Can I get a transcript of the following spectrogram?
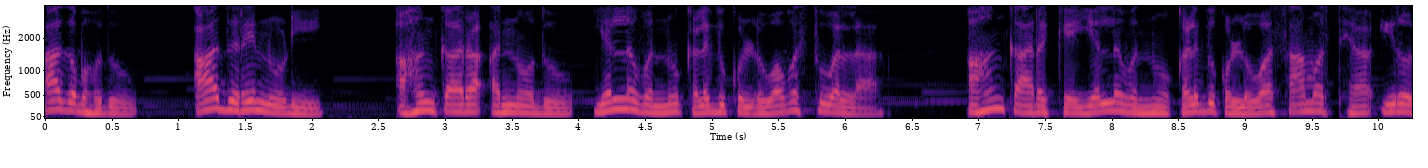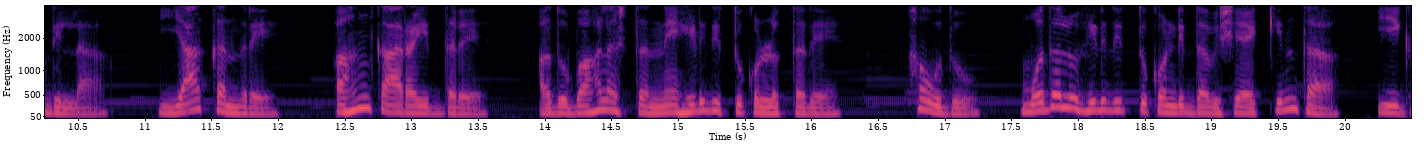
ಆಗಬಹುದು. ಆದರೆ ನೋಡಿ, ಅಹಂಕಾರ ಅನ್ನೋದು ಎಲ್ಲವನ್ನೂ ಕಳೆದುಕೊಳ್ಳುವ ವಸ್ತುವಲ್ಲ. ಅಹಂಕಾರಕ್ಕೆ ಎಲ್ಲವನ್ನೂ ಕಳೆದುಕೊಳ್ಳುವ ಸಾಮರ್ಥ್ಯ ಇರೋದಿಲ್ಲ. ಯಾಕಂದ್ರೆ, ಅಹಂಕಾರ ಇದ್ದರೆ ಅದು ಬಹಳಷ್ಟನ್ನೇ ಹಿಡಿದಿಟ್ಟುಕೊಳ್ಳುತ್ತದೆ. ಹೌದು, ಮೊದಲು ಹಿಡಿದಿಟ್ಟುಕೊಂಡಿದ್ದ ವಿಷಯಕ್ಕಿಂತ ಈಗ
